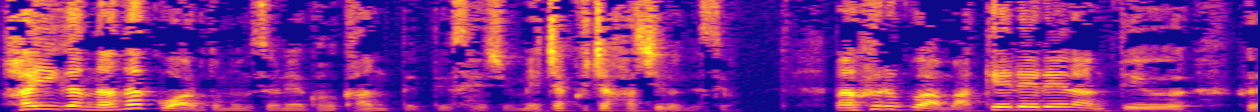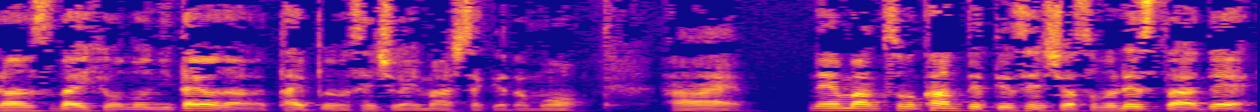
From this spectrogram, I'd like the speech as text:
肺が7個あると思うんですよね、このカンテっていう選手。めちゃくちゃ走るんですよ。まあ、古くはマケレレなんていうフランス代表の似たようなタイプの選手がいましたけども、はい。ね、まあ、そのカンテっていう選手はそのレスターで、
